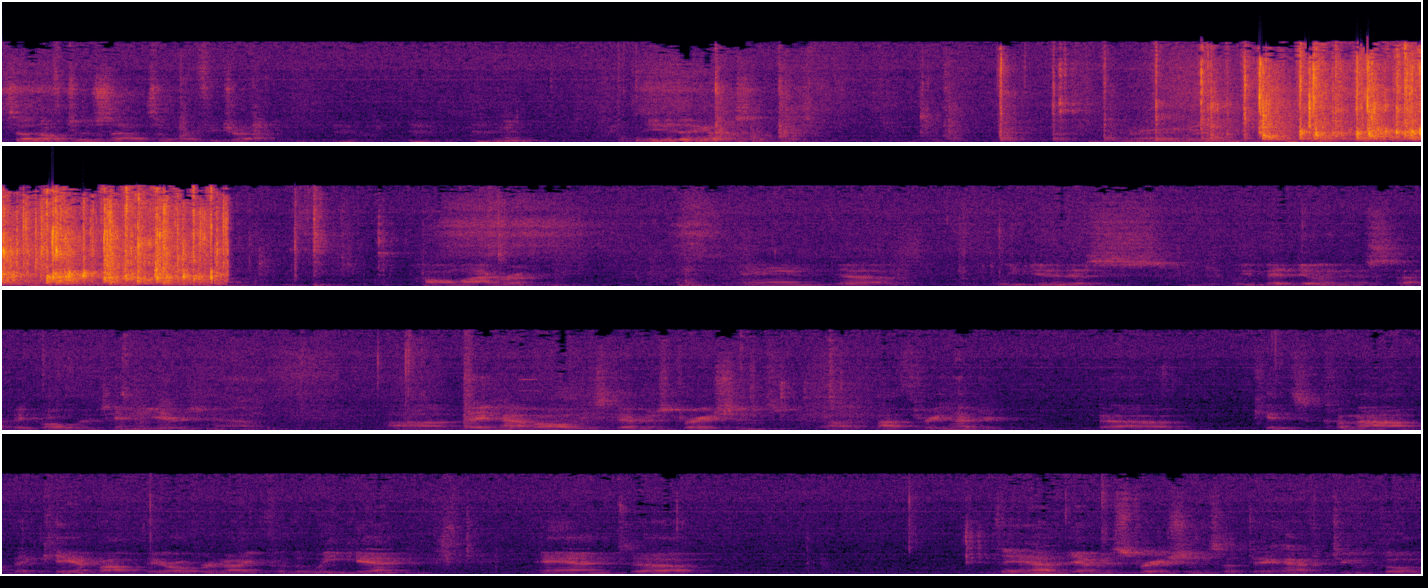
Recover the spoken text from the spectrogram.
set it off to the side somewhere if you try. Anything else? Paul Myra, and uh, we do this, we've been doing this, I think, over ten years now. Uh, They have all these demonstrations, uh, about three hundred uh, kids come out, they camp out there overnight for the weekend, and uh, they have demonstrations that they have to go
